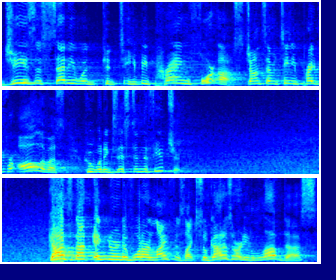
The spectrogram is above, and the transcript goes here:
Jesus said he would he'd be praying for us. John 17, he prayed for all of us who would exist in the future. God's not ignorant of what our life is like. So God has already loved us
